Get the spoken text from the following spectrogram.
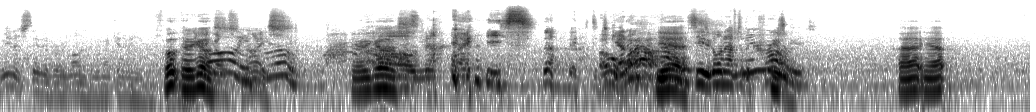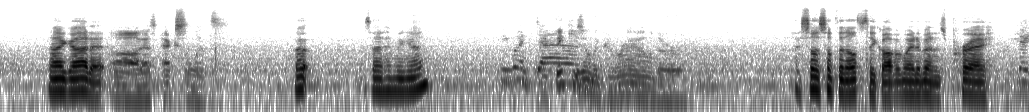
He may not stay there very long. make enemy. Oh, there he goes. Oh, Nice. flew. There he goes. Oh, nice. Did you oh, get him? wow. Yeah. See, he's going after the crow. Huge. Uh, yep. I got it. Oh, that's excellent. Oh, is that him again? He went down. I think he's on the ground or. I saw something else take off. It might have been his prey. They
